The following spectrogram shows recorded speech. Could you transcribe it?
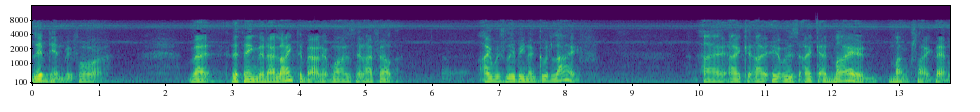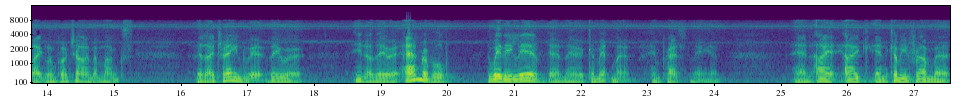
lived in before. But the thing that I liked about it was that I felt I was living a good life. I, I, I it was I admired monks like that, like Luang Por Chah and the monks that I trained with. They were, you know, they were admirable. The way they lived and their commitment impressed me. And, and I, I, and coming from a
